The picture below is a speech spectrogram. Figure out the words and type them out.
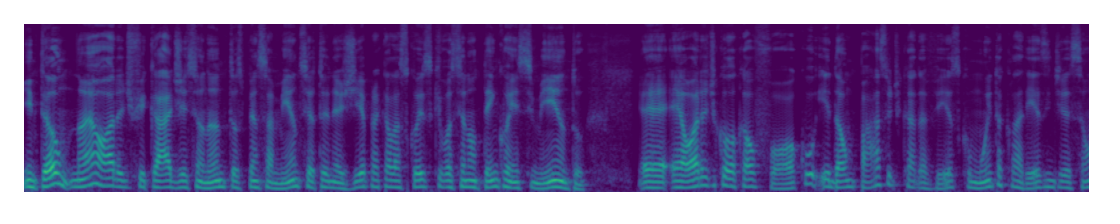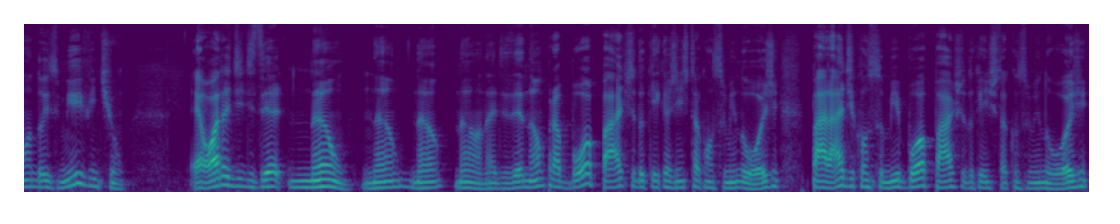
Então, não é hora de ficar direcionando teus pensamentos e a tua energia para aquelas coisas que você não tem conhecimento. É, é hora de colocar o foco e dar um passo de cada vez com muita clareza em direção a 2021. É hora de dizer não, não, não, não, né? Dizer não para boa parte do que, que a gente está consumindo hoje, parar de consumir boa parte do que a gente está consumindo hoje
